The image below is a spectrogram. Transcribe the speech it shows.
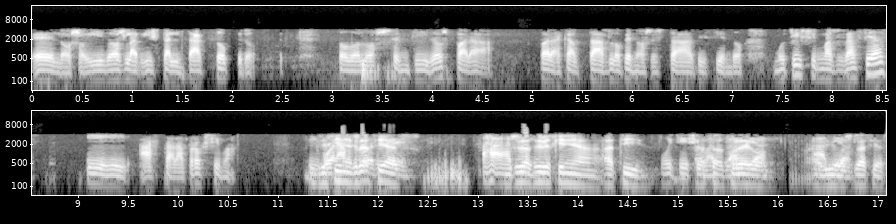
eh, los oídos, la vista, el tacto, pero todos los sentidos para, para captar lo que nos está diciendo. Muchísimas gracias y hasta la próxima. Virginia, gracias. Muchas gracias, Virginia, a ti. Muchísimas gracias. Adiós, gracias.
